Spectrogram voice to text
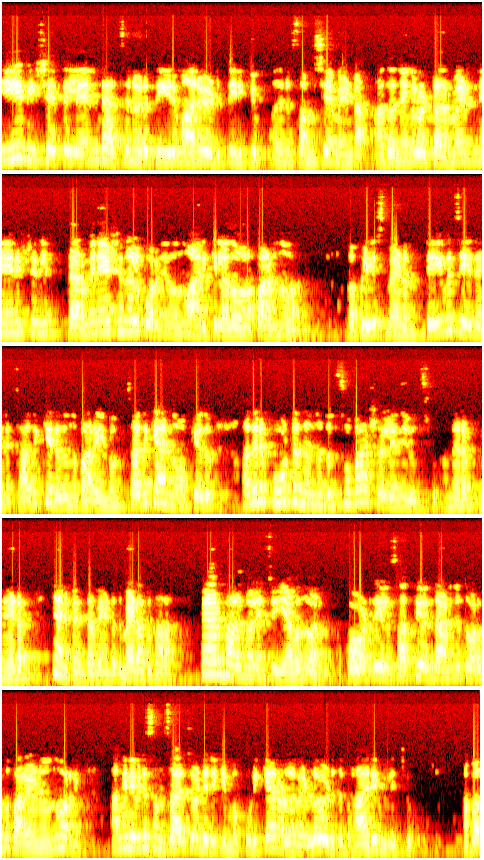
ഈ വിഷയത്തിൽ എന്റെ അച്ഛൻ ഒരു തീരുമാനം എടുത്തിരിക്കും. അതിന് സംശയം വേണ്ട. അത് നിങ്ങൾ ടെർമിനേഷനിൽ ടെർമിനേഷനിൽ കുറഞ്ഞതൊന്നും ആയിരിക്കില്ല. അത് ഉറപ്പാണെന്ന് പറഞ്ഞു. അപ്പോൾ പ്ലീസ് മാഡം ദയവ് ചെയ്ത് എന്നെ ചതിക്കരുതെന്ന് പറയുമ്പം ചതിക്കാൻ നോക്കിയതും അതിന് കൂട്ടു നിന്നതും സുഭാഷ് അല്ലേ എന്ന് ചോദിച്ചു. അന്നേരം മാഡം ഞാനിപ്പോൾ എന്താ വേണ്ടത്? മാഡം അത് പറ. മാഡം പറഞ്ഞ പോലെ ചെയ്യാമെന്ന് പറഞ്ഞു. കോടതിയിൽ സത്യം എന്താണെന്ന് തുറന്ന് പറയണമെന്ന് പറഞ്ഞു. അങ്ങനെ ഇവർ സംസാരിച്ചുകൊണ്ടിരിക്കുമ്പോൾ കുടിക്കാനുള്ള വെള്ളം എടുത്ത് ഭാര്യ വിളിച്ചു. അപ്പോൾ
